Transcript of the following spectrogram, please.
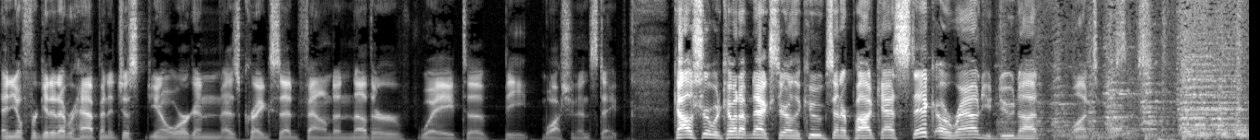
And you'll forget it ever happened. It just, you know, Oregon, as Craig said, found another way to beat Washington State. Kyle Sherwood coming up next here on the Coug Center podcast. Stick around. You do not want to miss this.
